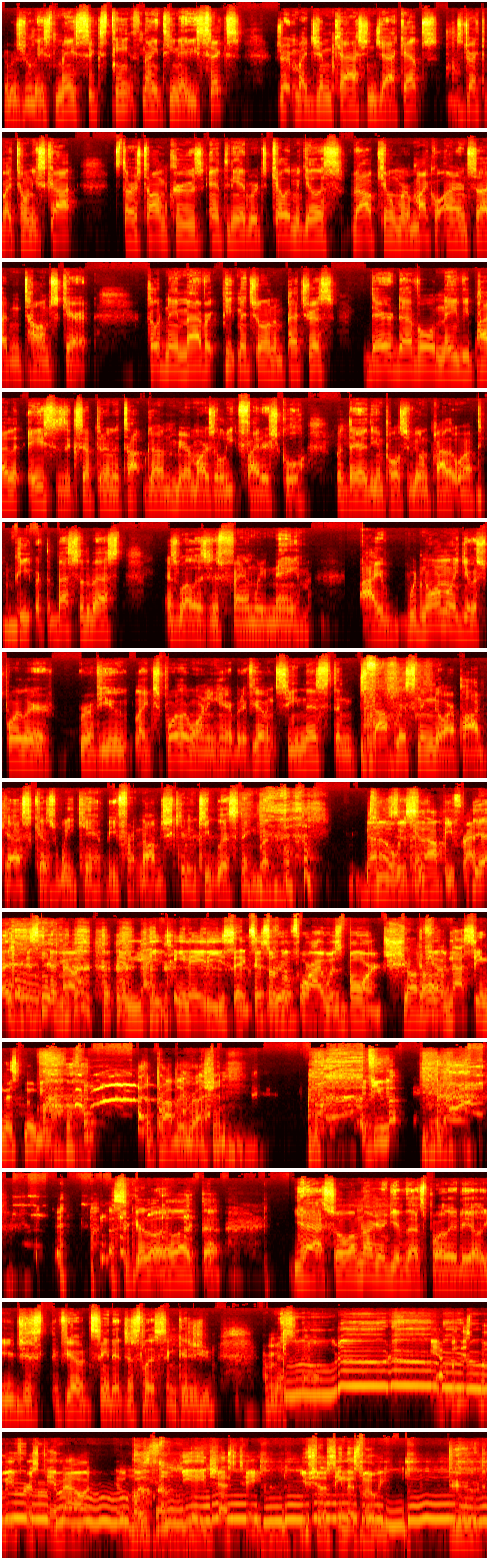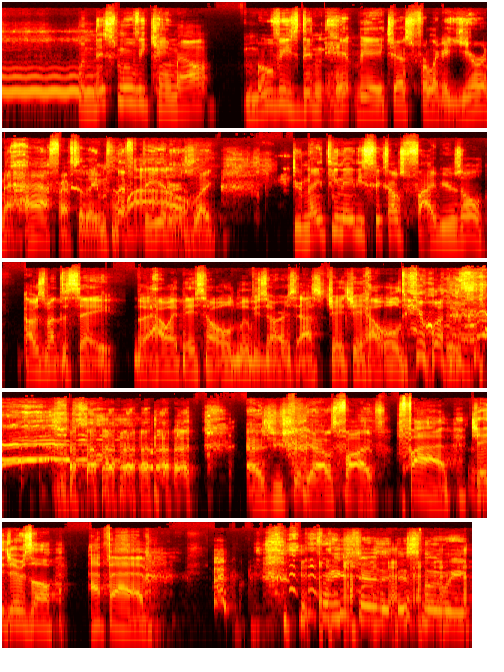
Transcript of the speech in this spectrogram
It was released May 16th, 1986. It was written by Jim Cash and Jack Epps. It's directed by Tony Scott. It stars Tom Cruise, Anthony Edwards, Kelly McGillis, Val Kilmer, Michael Ironside, and Tom Skerritt. Codename Maverick, Pete Mitchell, and Impetuous. Daredevil Navy pilot Ace is accepted into Top Gun Miramar's elite fighter school, but there the impulsive young pilot will have to compete with the best of the best, as well as his family name. I would normally give a spoiler review, like spoiler warning here, but if you haven't seen this, then stop listening to our podcast because we can't be friends. No, I'm just kidding. Keep listening, but No, no, we cannot be friends. Yeah. This came out in 1986. This was Yeah. before I was born. shut If you have not seen this movie, They're probably Russian. if you That's a good one. I like that. Yeah, so I'm not gonna give that spoiler deal. You just if you haven't seen it, just listen because you are missing out. yeah, when this movie first came out, it was the VHS tape. You should have seen this movie. Dude, when this movie came out, movies didn't hit VHS for like a year and a half after they left Wow. theaters. Like, dude, 1986, I was five years old. I was about to say the how I base how old movies are is ask JJ how old he was. As you should. Yeah, I was five. five. JJ was all at five. Pretty sure that this movie,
